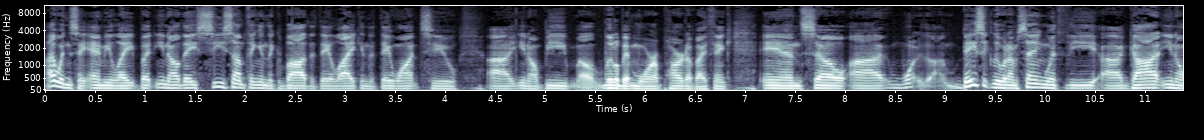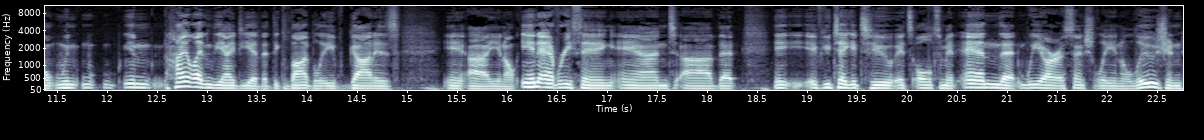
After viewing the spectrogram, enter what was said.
I wouldn't say emulate, but you know, they see something in the kabbalah that they like and that they want to uh, you know be a little bit more a part of. I think, and so uh, what, basically, what I'm saying with the uh, God, you know, when in highlighting the idea that the kabbalah believe God is. Uh, you know, in everything, and uh, that if you take it to its ultimate end, that we are essentially an illusion.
